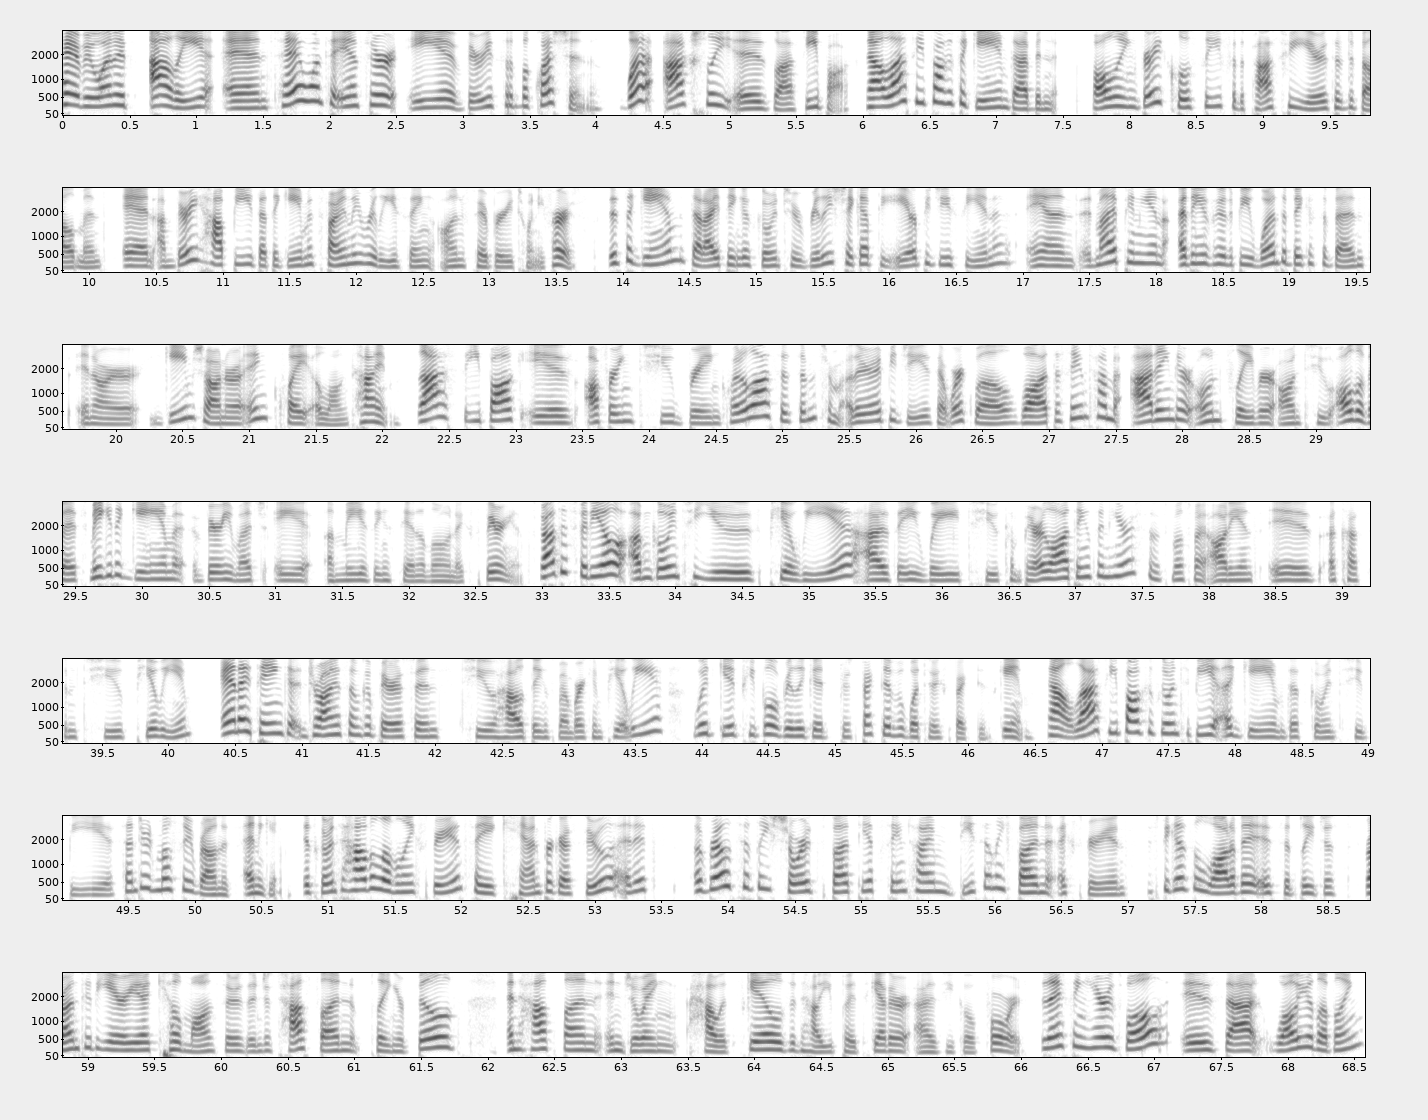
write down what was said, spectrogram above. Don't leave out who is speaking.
Speaker 1: Hey everyone, it's Allie, and today I want to answer a very simple question. What actually is Last Epoch? Now, Last Epoch is a game that I've been following very closely for the past few years of developments, and I'm very happy that the game is finally releasing on February 21st. This is a game that I think is going to really shake up the ARPG scene, and in my opinion, I think it's going to be one of the biggest events in our game genre in quite a long time. Last Epoch is offering to bring quite a lot of systems from other RPGs that work well, while at the same time adding their own flavor onto all of it, making the game very much a amazing standalone experience. Throughout this video, I'm going to use PoE as a way to compare a lot of things in here since most of my audience is accustomed to PoE. And I think drawing some comparisons to how things might work in PoE would give people a really good perspective of what to expect this game. Now, Last Epoch is going to be a game that's going to be centered mostly around its endgame. It's going to have a leveling experience that you can progress through, and it's a relatively short, but at the same time, decently fun experience, just because a lot of it is simply just run through the area, kill monsters, and just have fun playing your builds and have fun enjoying how it scales and how you put it together as you go forward. The nice thing here as well is that while you're leveling,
